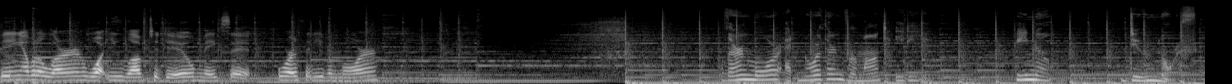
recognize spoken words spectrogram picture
Being able to learn what you love to do makes it worth it even more. Learn more at northernvermont.edu. Be known. Due North.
